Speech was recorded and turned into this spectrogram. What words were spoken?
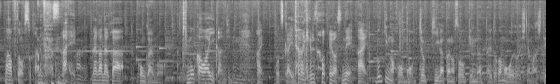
まあ、アプトモスとかね。はい、なかなか今回も気も可愛い感じに、はい、お使いいただけると思いますね。はい。武器の方もジョッキー型の双剣だったりとかもご用意してまして。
